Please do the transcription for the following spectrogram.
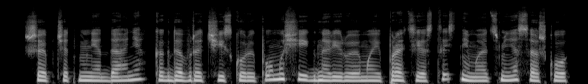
— шепчет мне Даня, когда врачи скорой помощи, игнорируя мои протесты, снимают с меня Сашку.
